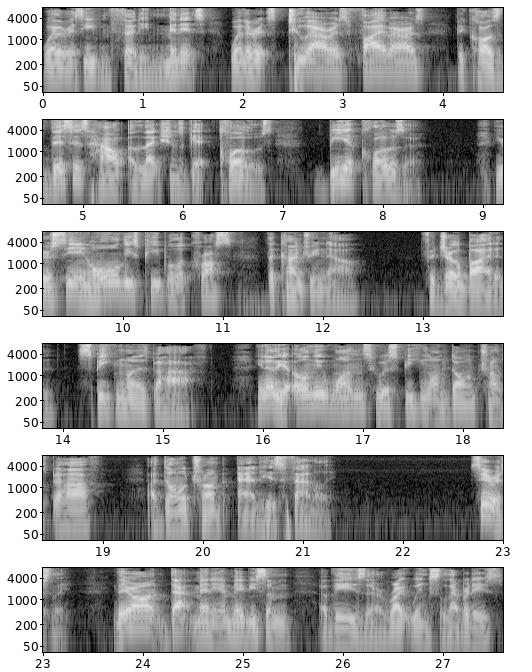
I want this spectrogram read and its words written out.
whether it's even 30 minutes, whether it's two hours, five hours, because this is how elections get closed. Be a closer. You're seeing all these people across the country now for Joe Biden speaking on his behalf. You know, the only ones who are speaking on Donald Trump's behalf are Donald Trump and his family. Seriously, there aren't that many, and maybe some of these uh, right wing celebrities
